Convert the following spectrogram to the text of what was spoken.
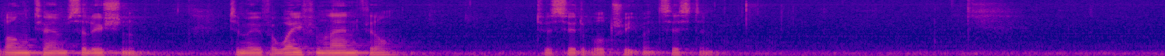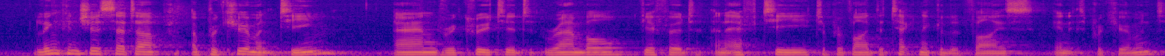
long term solution to move away from landfill to a suitable treatment system. Lincolnshire set up a procurement team and recruited Ramboll, Gifford, and FT to provide the technical advice in its procurement.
